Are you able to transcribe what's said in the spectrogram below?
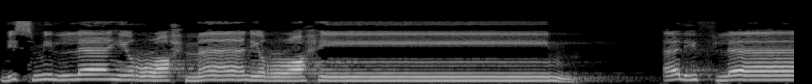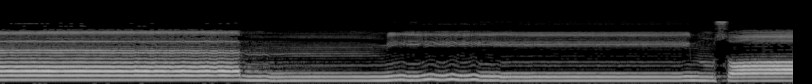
بسم الله الرحمن الرحيم. ألف لام ميم صاد.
